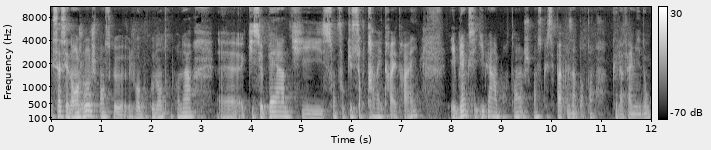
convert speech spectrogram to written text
Et ça, c'est dangereux. Je pense que je vois beaucoup d'entrepreneurs euh, qui se perdent, qui sont focus sur le travail, travail, travail. Et bien que c'est hyper important, je pense que c'est pas plus important que la famille. Donc,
